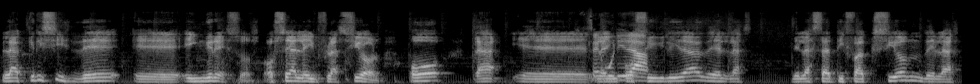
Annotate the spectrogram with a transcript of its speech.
la crisis de eh, ingresos, o sea, la inflación o la, eh, la imposibilidad de las de la satisfacción de las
